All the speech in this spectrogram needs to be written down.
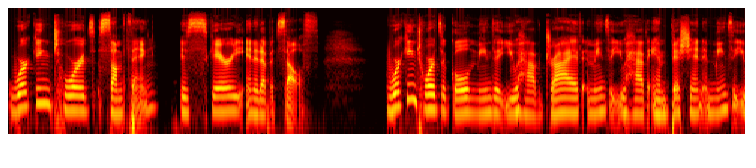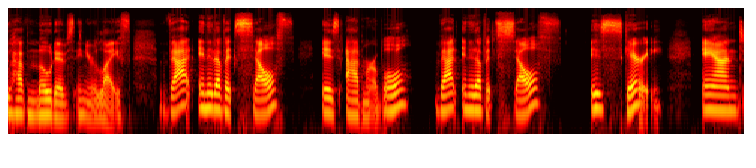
working towards something is scary in and of itself. Working towards a goal means that you have drive, it means that you have ambition, it means that you have motives in your life. That in and of itself is admirable. That in and of itself is scary. And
